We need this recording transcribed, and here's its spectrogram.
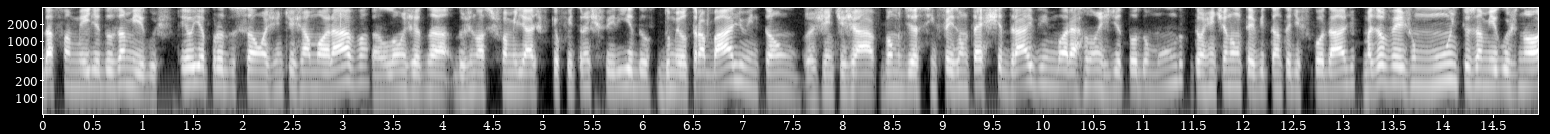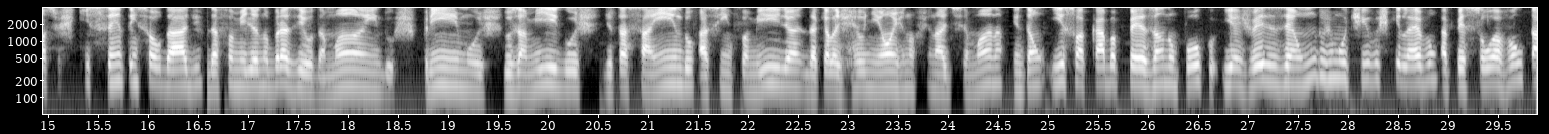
da família e dos amigos. Eu e a produção, a gente já morava longe da, dos nossos familiares porque eu fui transferido do meu trabalho, então a gente já, vamos dizer assim, fez um test drive em morar longe de todo mundo, então a gente não teve tanta dificuldade, mas eu vejo muitos amigos nossos que sentem saudade da família no Brasil, da mãe, dos primos, dos amigos, de estar tá saindo assim em família, daquelas reuniões no final de semana. Então isso acaba pesando um pouco e às vezes é um dos motivos que levam a pessoa a voltar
